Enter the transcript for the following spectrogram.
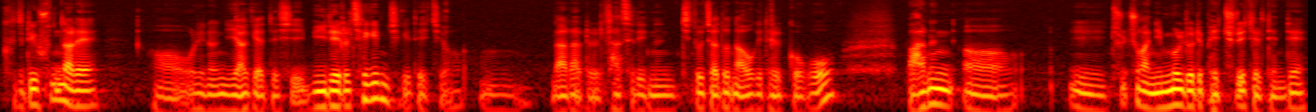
그들이 훗날에 어 우리는 이야기하듯이 미래를 책임지게 되죠. 음, 나라를 다스리는 지도자도 나오게 될 거고 많은 어, 이 출중한 인물들이 배출이 될 텐데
